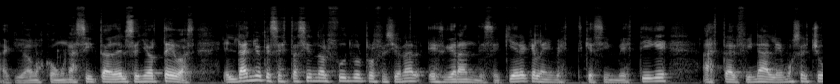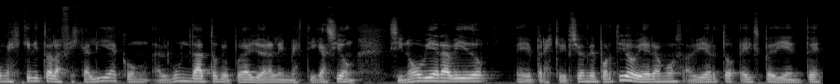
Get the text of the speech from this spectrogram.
Aquí vamos con una cita del señor Tebas. El daño que se está haciendo al fútbol profesional es grande. Se quiere que, que se investigue hasta el final. Hemos hecho un escrito a la Fiscalía con algún dato que pueda ayudar a la investigación. Si no hubiera habido eh, prescripción deportiva, hubiéramos abierto expediente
